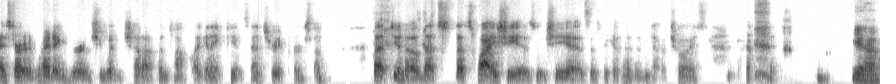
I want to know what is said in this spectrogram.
I started writing her and she wouldn't shut up and talk like an 18th century person. But you know, that's that's why she is who she is, is because I didn't have a choice. yeah.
